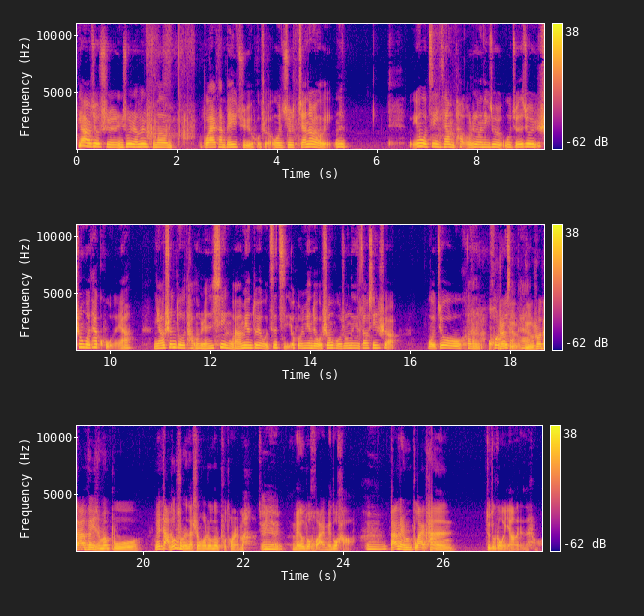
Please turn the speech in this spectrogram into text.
第二就是你说人为什么不爱看悲剧，或者我就是 generally 那，因为我记得以前我们讨论这个问题，就是我觉得就是生活太苦了呀。你要深度讨论人性，我要面对我自己，或者面对我生活中的一些糟心事儿，我就很或者比如说，大家为什么不？因为大多数人在生活中都是普通人嘛，就也嗯没有多坏，没多好。嗯，大家为什么不爱看，就都跟我一样的人的生活，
